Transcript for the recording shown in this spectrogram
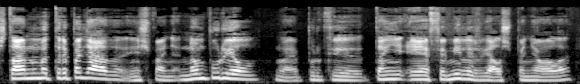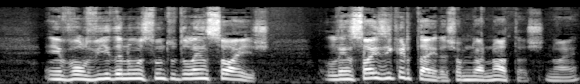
está numa atrapalhada em Espanha. Não por ele, não é? Porque tem, é a família real espanhola envolvida num assunto de lençóis. Lençóis e carteiras, ou melhor, notas, não é?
